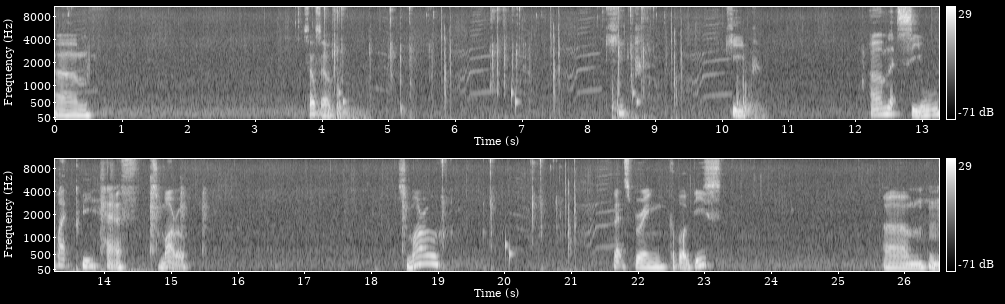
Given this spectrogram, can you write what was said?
Um, sell. Keep. Keep. Um, let's see what we have tomorrow. Tomorrow, let's bring a couple of these. Um, hmm,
